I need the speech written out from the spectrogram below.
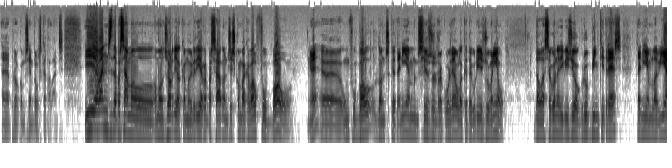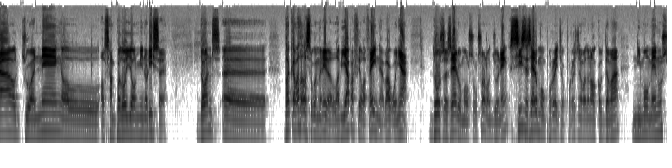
eh, però com sempre els catalans. I abans de passar amb el, amb el Jordi, el que m'agradaria repassar doncs, és com va acabar el futbol. Eh? Eh, un futbol doncs, que teníem, si us recordeu, la categoria juvenil de la segona divisió, grup 23, teníem l'Avià, el Joanenc, el, el Sampador i el Minorissa. Doncs eh, va acabar de la següent manera. L'Avià va fer la feina, va guanyar 2 a 0 amb el Solsona, el Joanenc, 6 a 0 amb el Porreig. El Porreig no va donar el cop de mà, ni molt menys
